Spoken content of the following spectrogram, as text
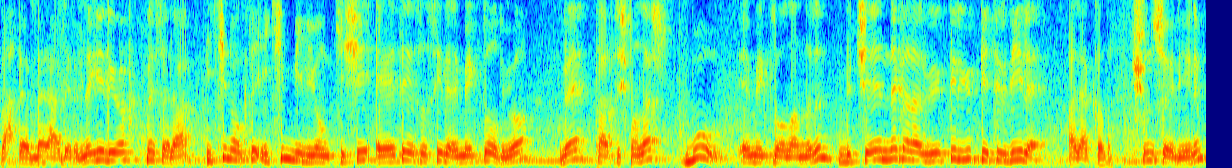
da beraberinde geliyor. Mesela 2.2 milyon kişi EYT yasasıyla emekli oluyor ve tartışmalar bu emekli olanların bütçeye ne kadar büyük bir yük getirdiğiyle alakalı. Şunu söyleyelim,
